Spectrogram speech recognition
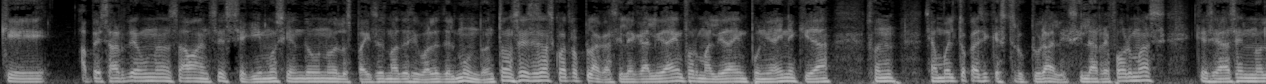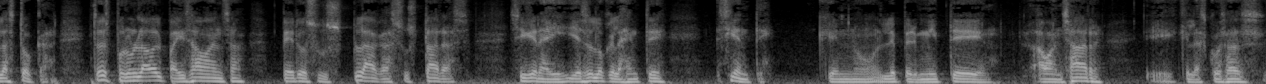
que a pesar de unos avances, seguimos siendo uno de los países más desiguales del mundo. Entonces, esas cuatro plagas, ilegalidad, informalidad, impunidad inequidad, son, se han vuelto casi que estructurales y las reformas que se hacen no las tocan. Entonces, por un lado, el país avanza, pero sus plagas, sus taras, siguen ahí y eso es lo que la gente siente, que no le permite avanzar, eh, que las cosas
